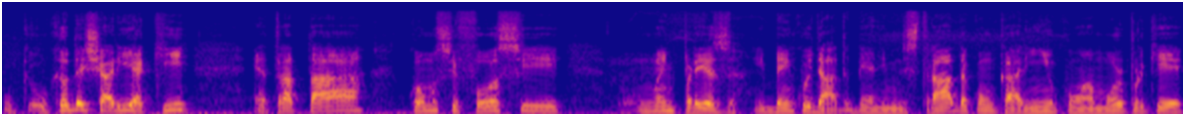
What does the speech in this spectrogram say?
o, que, o que eu deixaria aqui é tratar como se fosse uma empresa e bem cuidada, bem administrada, com carinho, com amor, porque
